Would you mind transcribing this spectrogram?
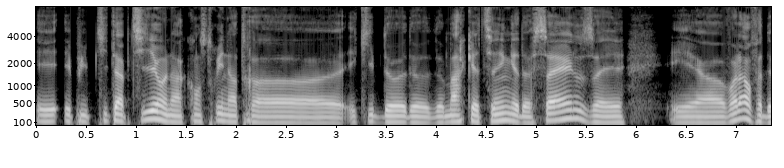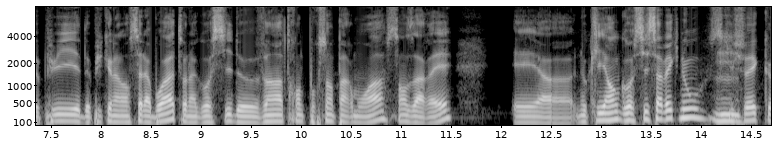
Et, et, puis petit à petit, on a construit notre euh, équipe de, de, de, marketing et de sales. Et, et euh, voilà, en fait, depuis, depuis qu'on a lancé la boîte, on a grossi de 20 à 30% par mois, sans arrêt. Et euh, nos clients grossissent avec nous, ce qui mm. fait que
